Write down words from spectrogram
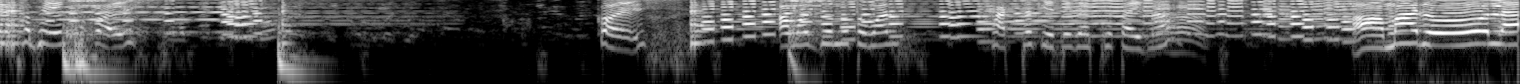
ব্যথা পেয়েছ কয়েস কয়েস। আমার জন্য তোমার হাতটা কেটে গেছে তাই না? আমার আমার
